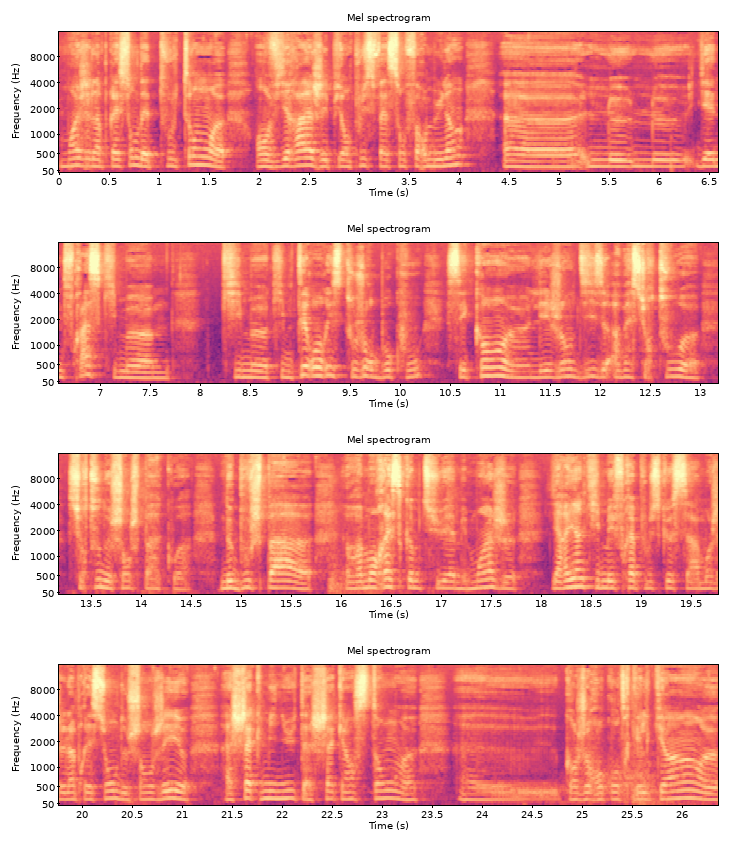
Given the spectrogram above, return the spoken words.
Moi, j'ai l'impression d'être tout le temps euh, en virage et puis en plus façon Formule 1. Euh, le, le, il y a une phrase qui me qui me qui me terrorise toujours beaucoup, c'est quand euh, les gens disent ah bah surtout surtout ne change pas quoi, ne bouge pas, vraiment reste comme tu es. Mais moi je il y a rien qui m'effraie plus que ça. Moi j'ai l'impression de changer à chaque minute, à chaque instant. Euh, quand je rencontre quelqu'un, euh,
